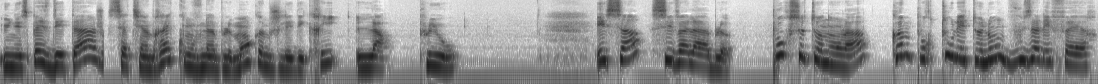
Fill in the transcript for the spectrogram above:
une espèce d'étage, ça tiendrait convenablement comme je l'ai décrit là, plus haut. Et ça, c'est valable pour ce tenon-là, comme pour tous les tenons que vous allez faire,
